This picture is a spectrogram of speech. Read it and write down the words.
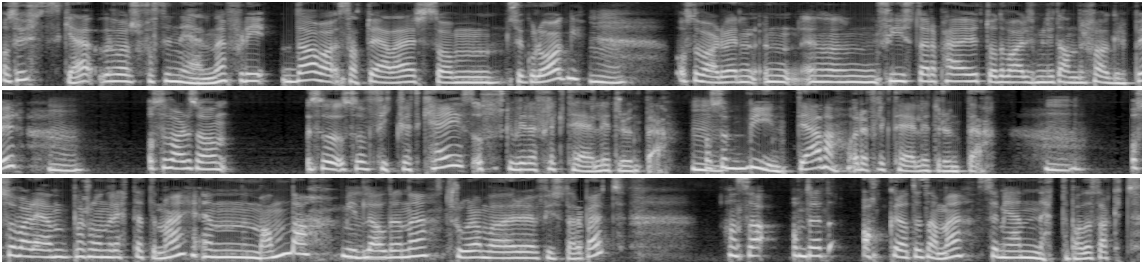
Og så husker jeg, det var så fascinerende, fordi da var, satt jo jeg der som psykolog, og så var det vel en, en, fysioterapeut, og det var liksom litt andre faggrupper. Og så var det sånn, så, så fikk vi et case, og så skulle vi reflektere litt rundt det. Og så begynte jeg da å reflektere litt rundt det. Og så var det en person rett etter meg, en mann da, middelaldrende, tror han var fysioterapeut. Han sa omtrent akkurat det samme som jeg nettopp hadde sagt.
